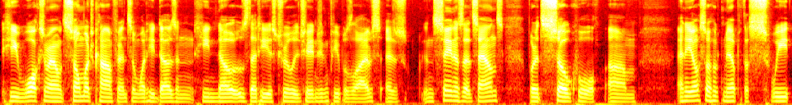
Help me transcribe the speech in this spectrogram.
he walks around with so much confidence in what he does, and he knows that he is truly changing people's lives. As insane as that sounds, but it's so cool. Um, and he also hooked me up with a sweet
